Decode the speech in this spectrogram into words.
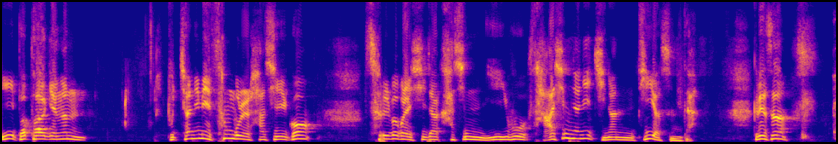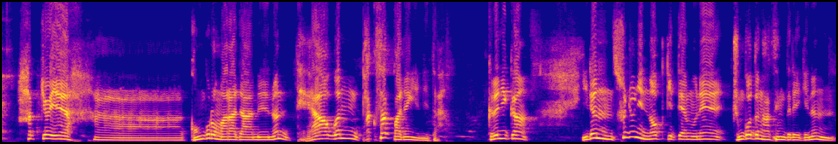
이 법화경은 부처님이 성불하시고 설법을 시작하신 이후 40년이 지난 뒤였습니다. 그래서 학교에 아, 공부로 말하자면은 대학원 박사 과정입니다. 그러니까 이런 수준이 높기 때문에 중고등학생들에게는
